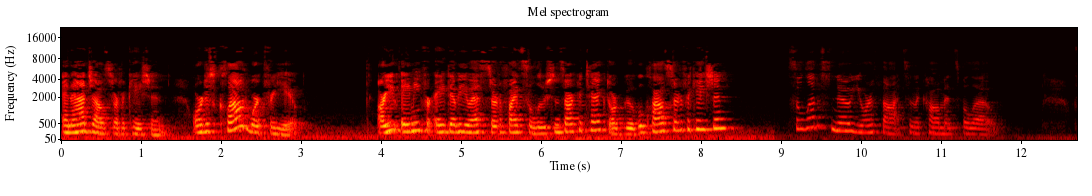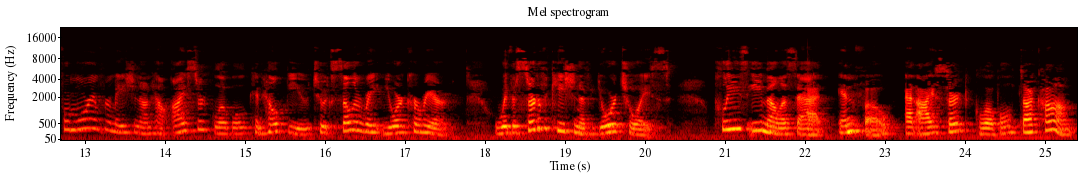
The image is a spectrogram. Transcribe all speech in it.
and agile certification? Or does cloud work for you? Are you aiming for AWS Certified Solutions Architect or Google Cloud certification? So let us know your thoughts in the comments below. For more information on how iCert Global can help you to accelerate your career with a certification of your choice, please email us at info at icertglobal.com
